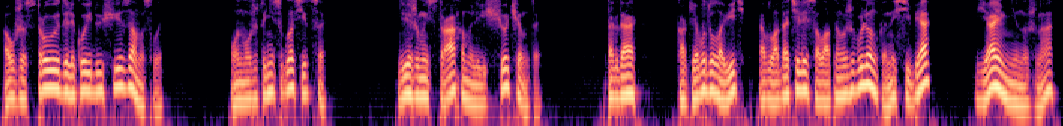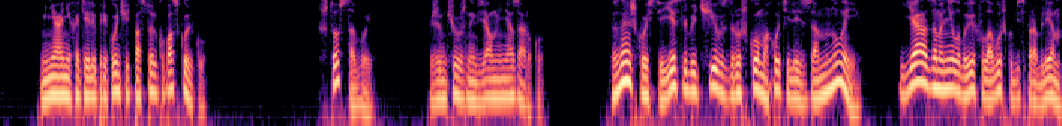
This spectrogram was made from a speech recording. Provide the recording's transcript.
а уже строю далеко идущие замыслы. Он может и не согласиться, движимый страхом или еще чем-то. Тогда как я буду ловить обладателей салатного «Жигуленка»? На себя? Я им не нужна. Меня они хотели прикончить постольку-поскольку. «Что с тобой?» Жемчужный взял меня за руку. «Знаешь, Костя, если бы Чив с дружком охотились за мной, я заманила бы их в ловушку без проблем.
